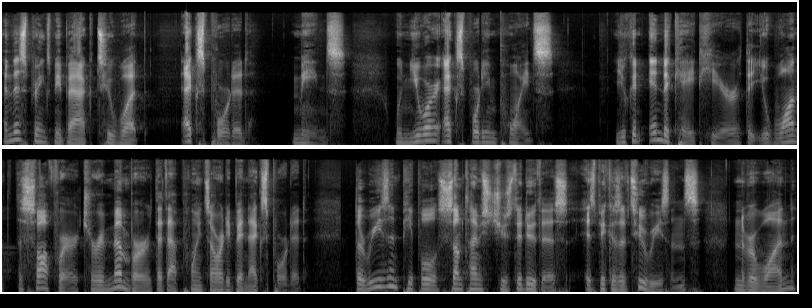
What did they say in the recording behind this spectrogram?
And this brings me back to what exported means. When you are exporting points, you can indicate here that you want the software to remember that that point's already been exported. The reason people sometimes choose to do this is because of two reasons. Number one,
